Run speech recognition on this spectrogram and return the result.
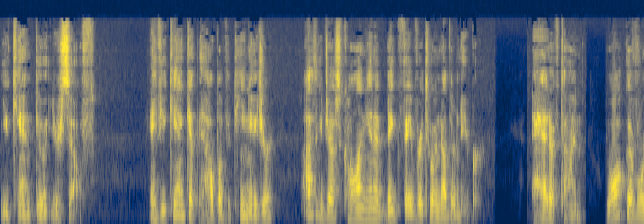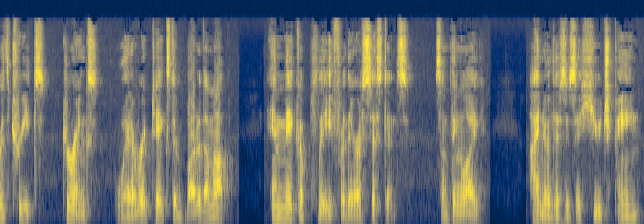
you can't do it yourself. If you can't get the help of a teenager, I suggest calling in a big favor to another neighbor. Ahead of time, walk over with treats, drinks, whatever it takes to butter them up, and make a plea for their assistance. Something like, I know this is a huge pain,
